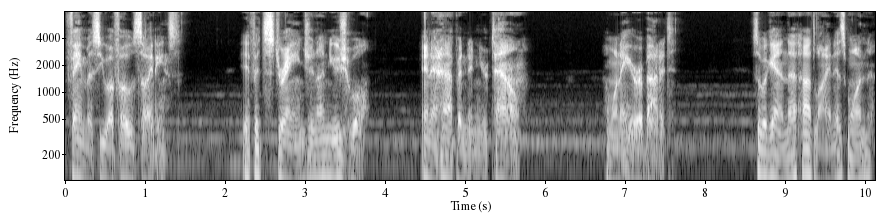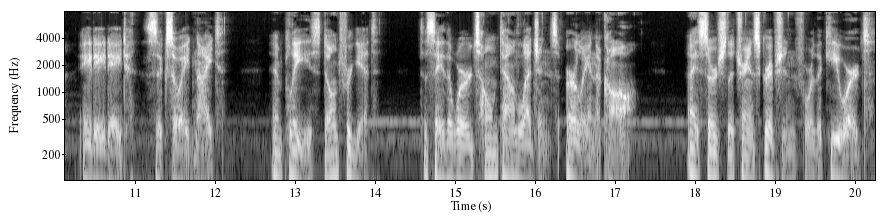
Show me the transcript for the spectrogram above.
famous UFO sightings. If it's strange and unusual, and it happened in your town, I want to hear about it. So again, that hotline is 1-888-608-NIGHT. And please don't forget to say the words hometown legends early in the call. I searched the transcription for the keywords,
